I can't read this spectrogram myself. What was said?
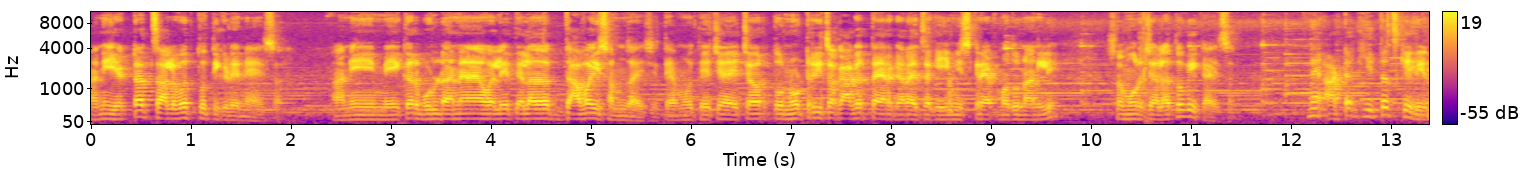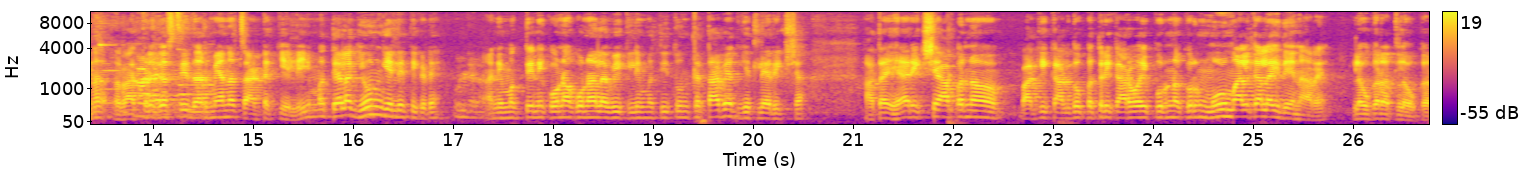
आणि एकटाच चालवत तो तिकडे न्यायचा. आणि मेकर बुलढाण्यावाले त्याला जावाही समजायचे. त्यामुळे त्याच्या याच्यावर तो नोटरीचा कागद तयार करायचा की ही मी स्क्रॅपमधून आणली समोरच्याला तो विकायचा. नाही अटक हिथंच केली ना. रात्रगस्ती दरम्यानच अटक केली. मग त्याला घेऊन गेले तिकडे. आणि मग त्यांनी कोणाकोणाला विकली? मग तिथून त्या ताब्यात घेतल्या रिक्षा. आता ह्या रिक्षा आपण बाकी कागदोपत्री कारवाई पूर्ण करून मूळ मालकालाही देणार आहे लवकरात लवकर.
